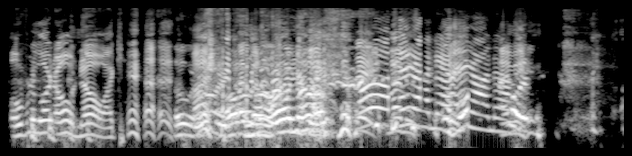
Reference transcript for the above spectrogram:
overlord. Oh no, I can't. Oh, I- Oh, no, oh, no. Oh, hang on now, hang on now. I mean,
